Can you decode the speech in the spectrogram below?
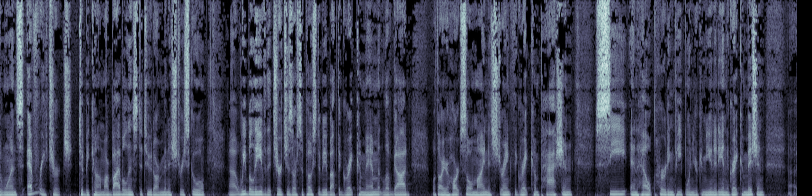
wants every church to become. Our Bible Institute, our ministry school. Uh, we believe that churches are supposed to be about the great commandment, love God with all your heart, soul, mind, and strength, the great compassion, see and help hurting people in your community, and the great commission, uh,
